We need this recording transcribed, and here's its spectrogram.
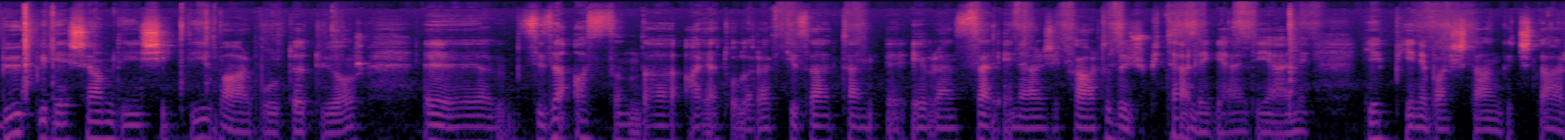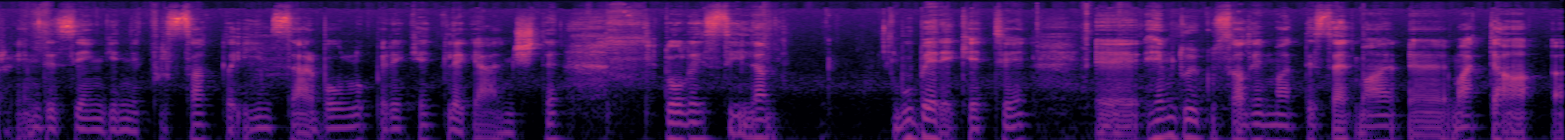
Büyük bir yaşam değişikliği var burada diyor. Ee, size aslında hayat olarak ki zaten e, evrensel enerji kartı da Jüpiter'le geldi yani. Yepyeni başlangıçlar hem de zenginlik, fırsatla, iyimser, bolluk, bereketle gelmişti. Dolayısıyla bu bereketi e, hem duygusal hem maddesel ma, e, madde e,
